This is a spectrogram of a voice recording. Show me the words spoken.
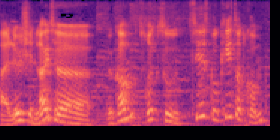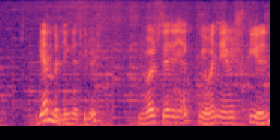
Hallöchen Leute, willkommen zurück zu csgokcase.com, Gambling natürlich. Wir wollten ja nicht angucken, wir wollen nämlich spielen.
